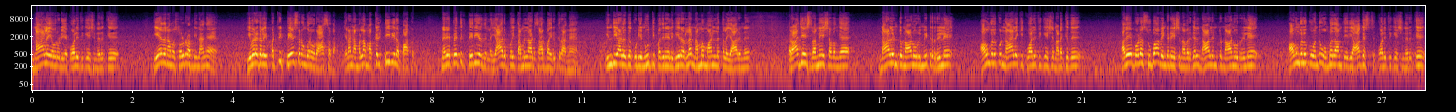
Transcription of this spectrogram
நாளை அவருடைய குவாலிஃபிகேஷன் இருக்குது ஏதை நம்ம சொல்கிறோம் அப்படின்னாங்க இவர்களை பற்றி பேசணுங்கிற ஒரு ஆசை தான். ஏன்னா நம்மளாம் மக்கள் டிவியில் பார்க்கணும். நிறைய பேர்த்துக்கு தெரியறதில்ல யார் போய் தமிழ்நாடு சார்பாக இருக்கிறாங்க? இந்தியாவில் இருக்கக்கூடிய நூற்றி பதினேழு வீரரில் நம்ம மாநிலத்தில் யாருன்னு? ராஜேஷ் ரமேஷ் அவங்க நாலு இன்ட்டு நானூறு மீட்டர் ரிலே அவங்களுக்கும் நாளைக்கு குவாலிஃபிகேஷன் நடக்குது. அதே போல் சுபா வெங்கடேசன் அவர்கள் நாலு இன்ட்டு நானூறு ரிலே அவங்களுக்கு வந்து ஒன்பதாம் தேதி ஆகஸ்ட் குவாலிஃபிகேஷன் இருக்குது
